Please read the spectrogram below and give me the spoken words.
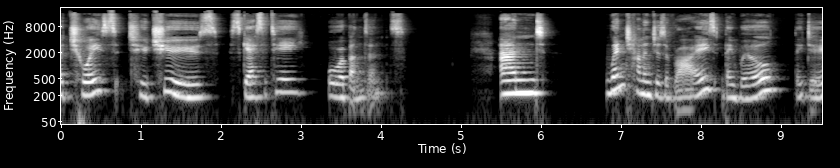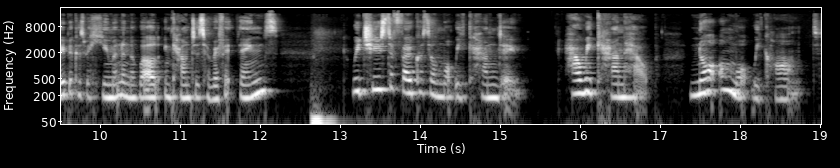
a choice to choose scarcity or abundance. And when challenges arise, they will, they do, because we're human and the world encounters horrific things. We choose to focus on what we can do, how we can help, not on what we can't.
